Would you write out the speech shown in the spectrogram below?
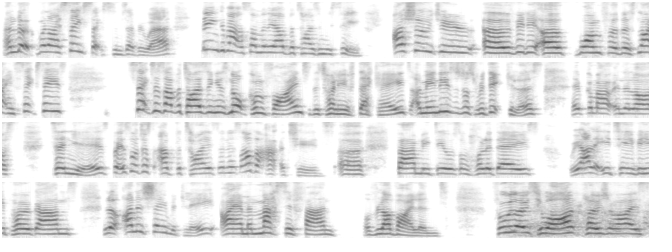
And look, when I say sexism, everywhere. Think about some of the advertising we see. I showed you a video of one for the 1960s. Sexist advertising is not confined to the 20th decade. I mean, these are just ridiculous. They've come out in the last 10 years, but it's not just advertising, it's other attitudes. Uh, family deals on holidays, reality TV programs. Look, unashamedly, I am a massive fan of Love Island. For all those who aren't, close your eyes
